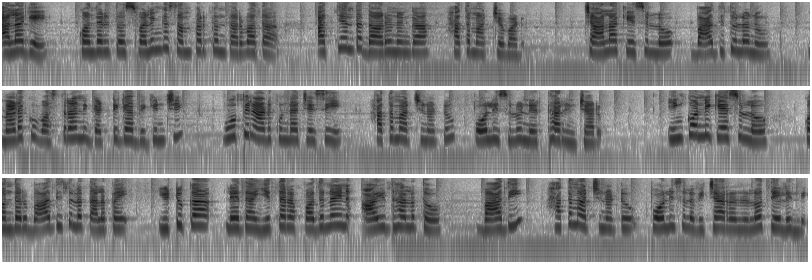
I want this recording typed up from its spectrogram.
అలాగే కొందరితో స్వలింగ సంపర్కం తర్వాత అత్యంత దారుణంగా హతమార్చేవాడు. చాలా కేసుల్లో బాధితులను మెడకు వస్త్రాన్ని గట్టిగా బిగించి ఊపిరాడకుండా చేసి హతమార్చినట్టు పోలీసులు నిర్ధారించారు. ఇంకొన్ని కేసుల్లో కొందరు బాధితుల తలపై ఇటుక లేదా ఇతర పదునైన ఆయుధాలతో బాధి హతమార్చినట్టు పోలీసుల విచారణలో తేలింది.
